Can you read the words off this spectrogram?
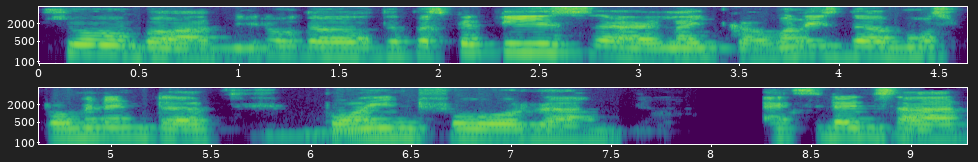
so uh, you know the the perspectives uh, like uh, one is the most prominent uh, point for um, accidents are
